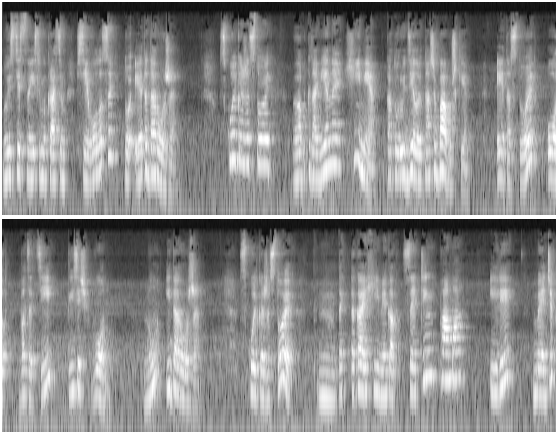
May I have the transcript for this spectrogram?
Но, естественно, если мы красим все волосы, то это дороже. Сколько же стоит обыкновенная химия, которую делают наши бабушки? Это стоит от 20 тысяч вон. Ну и дороже. Сколько же стоит так- такая химия, как setting pama или magic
